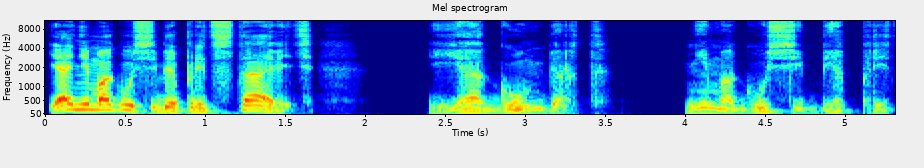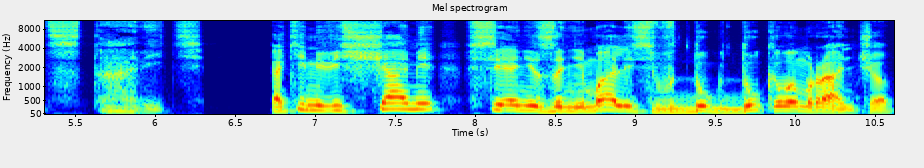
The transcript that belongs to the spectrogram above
Я не могу себе представить, я Гумберт, не могу себе представить, какими вещами все они занимались в Дук-Дуковом ранчо.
